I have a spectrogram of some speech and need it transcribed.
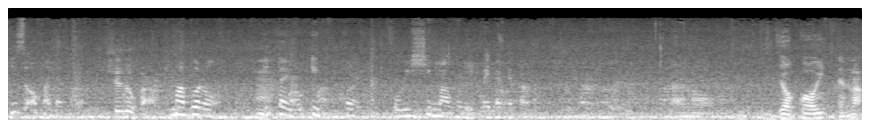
静岡だっけ？静岡。マグロ、うん、しいマグロいっぱい食べたの。あの漁港行ってな。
